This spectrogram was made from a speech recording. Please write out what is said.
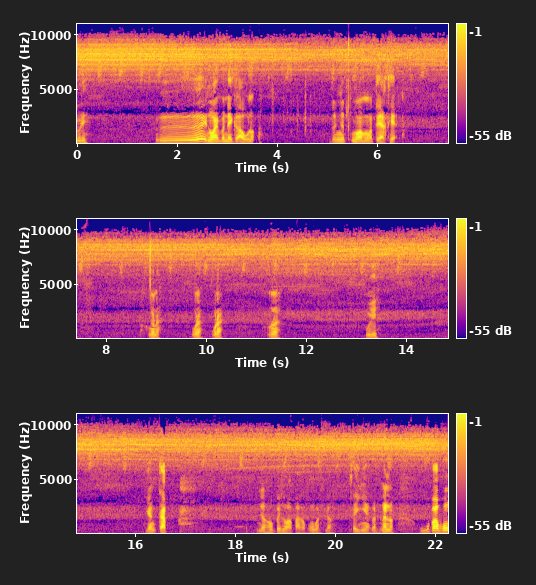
ดูดิเอ้ยหน่อยบันไดก็เอาเนาะต้องเงดงอมงอแตกเถอะ นั่นน่ะอู้น่ะอู้น่ะอู้น่ะอุ้ยยังจับ เดี๋ยวเขาไปรอปลากับพงก่อน เดี๋ยวใส่เงี้ยก่อน นั่นเนาะอู้ปลาพง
